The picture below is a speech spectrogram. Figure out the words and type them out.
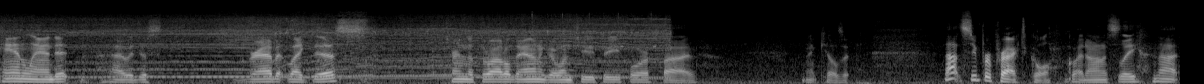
hand land it, I would just grab it like this, turn the throttle down and go one, two, three, four, five. And that kills it. Not super practical, quite honestly. Not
